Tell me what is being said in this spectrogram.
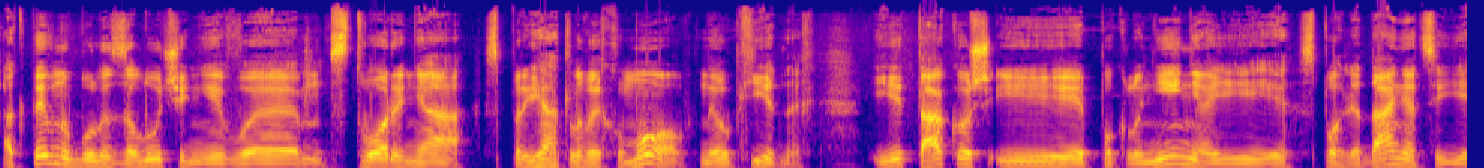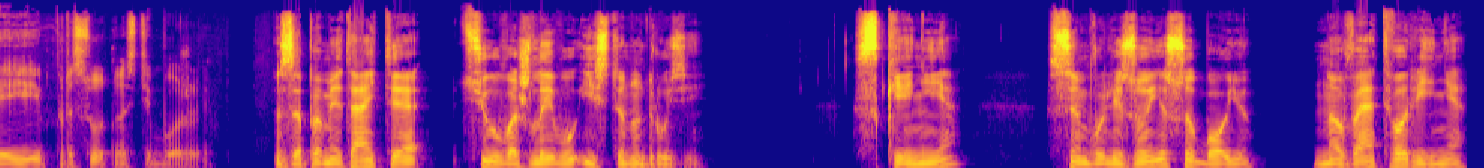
активно були залучені в створення сприятливих умов необхідних, і також і поклоніння, і споглядання цієї присутності Божої. Запам'ятайте цю важливу істину, друзі. Скинія символізує собою нове творіння,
